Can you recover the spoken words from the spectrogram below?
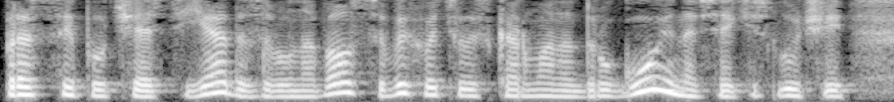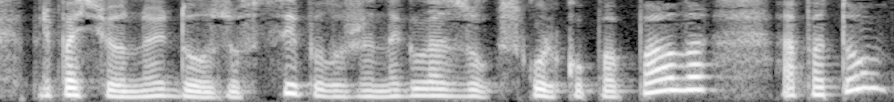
просыпал часть яда, заволновался, выхватил из кармана другую, на всякий случай припасенную дозу, всыпал уже на глазок, сколько попало, а потом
